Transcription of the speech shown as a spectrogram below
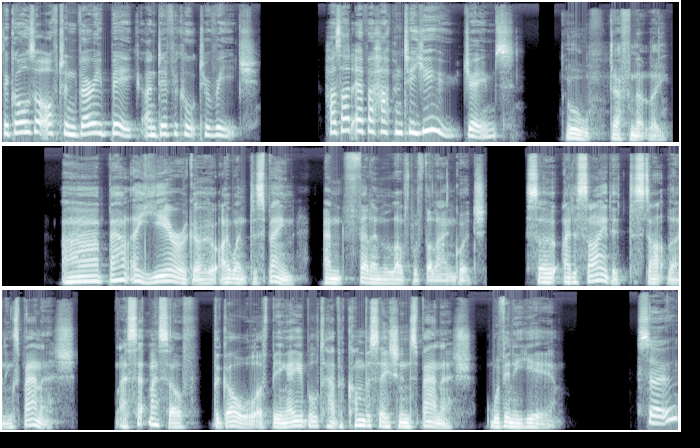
the goals are often very big and difficult to reach. Has that ever happened to you, James? Oh, definitely. Uh, about a year ago, I went to Spain and fell in love with the language. So I decided to start learning Spanish. I set myself the goal of being able to have a conversation in Spanish within a year. So,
